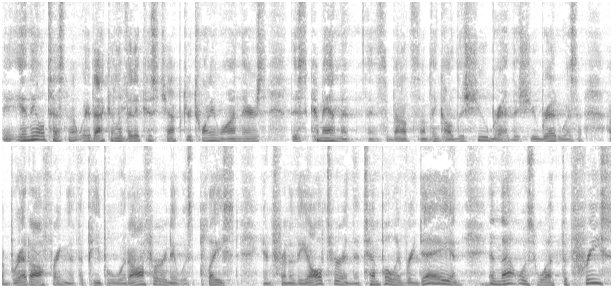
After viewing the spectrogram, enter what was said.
In the Old Testament, way back in Leviticus chapter 21, there's this commandment. And it's about something called the shewbread. The shewbread was a, a bread offering that the people would offer, and it was placed in front of the altar in the temple every day. And, and that was what the priests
